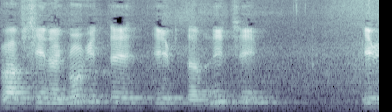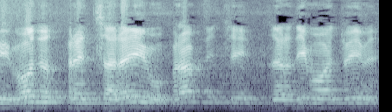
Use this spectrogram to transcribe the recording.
в синагогите и в тъмници и ви водят пред царе и управници заради Моето име.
